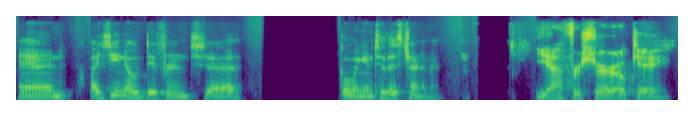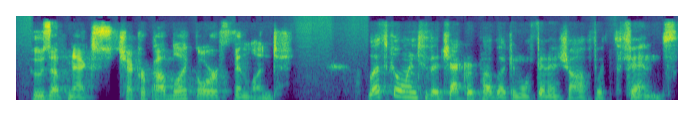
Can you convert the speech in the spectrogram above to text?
And I see no different uh, going into this tournament. Yeah, for sure. Okay. Who's up next? Czech Republic or Finland? Let's go into the Czech Republic and we'll finish off with the Finns.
